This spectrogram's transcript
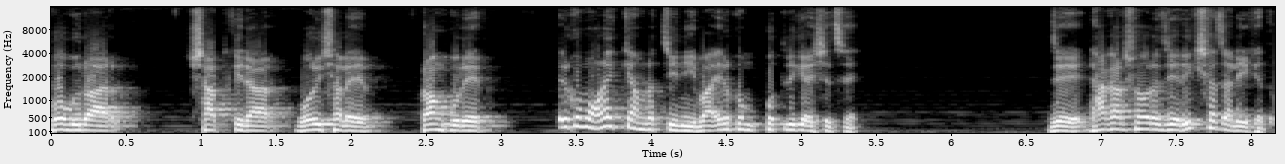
বগুড়ার, সাতক্ষীরার, বরিশালের, রংপুরের এরকম অনেককে আমরা চিনি বা এরকম পত্রিকা এসেছে যে ঢাকার শহরে যে রিক্সা চালিয়ে খেত।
